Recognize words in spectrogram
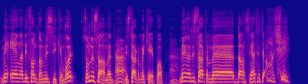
Med en gang de fant av musikken vår, som du sa, Ahmed, Ja. de starta med k-pop. Med en gang de starta med dansing, jeg tenkte ah, shit.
